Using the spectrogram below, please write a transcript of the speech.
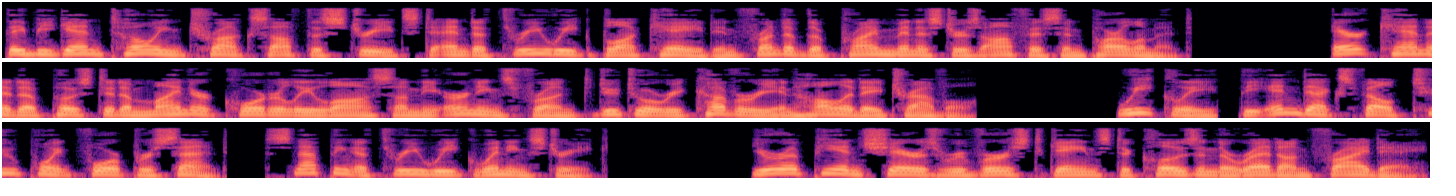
They began towing trucks off the streets to end a three-week blockade in front of the Prime Minister's office and Parliament. Air Canada posted a minor quarterly loss on the earnings front due to a recovery in holiday travel. Weekly, the index fell 2.4%, snapping a three-week winning streak. European shares reversed gains to close in the red on Friday,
